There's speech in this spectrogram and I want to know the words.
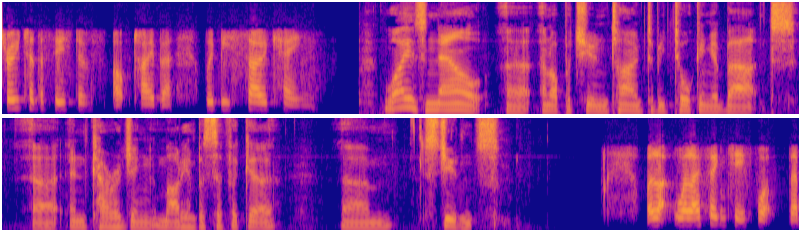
through to the first of October. We'd be so keen. Why is now uh, an opportune time to be talking about uh, encouraging Māori and Pasifika um, students? Well, well, I think Jeff, what the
